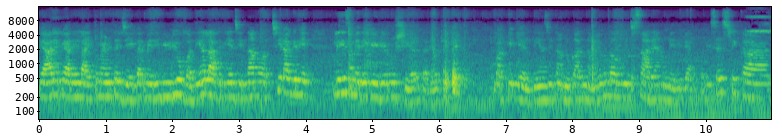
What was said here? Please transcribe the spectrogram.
ਪਿਆਰੇ ਪਿਆਰੇ ਲਾਈਕ ਕਮੈਂਟ ਤੇ ਜੇਕਰ ਮੇਰੀ ਵੀਡੀਓ ਵਧੀਆ ਲੱਗਦੀ ਹੈ, ਜਿਨ੍ਹਾਂ ਨੂੰ ਅੱਛੀ ਲੱਗ ਰਹੀ ਹੈ ਪਲੀਜ਼ ਮੇਰੀ ਵੀਡੀਓ ਨੂੰ ਸ਼ੇਅਰ ਕਰਿਓ, ਠੀਕ ਹੈ? ਬਾਕੀ ਮਿਲਦੀ ਹਾਂ ਜੀ ਤੁਹਾਨੂੰ ਕੱਲ ਨਵੇਂ ਵਲੌਗ ਵਿੱਚ। ਸਾਰਿਆਂ ਨੂੰ ਮੇਰੀ ਪਿਆਰ ਭਰੀ ਸਤਿ ਸ਼੍ਰੀ ਅਕਾਲ।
